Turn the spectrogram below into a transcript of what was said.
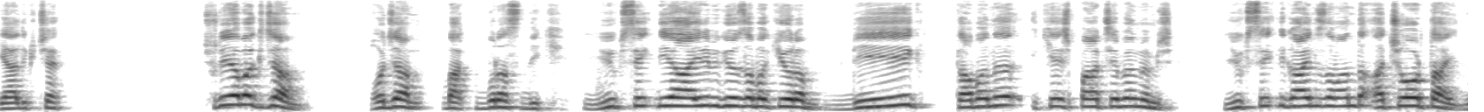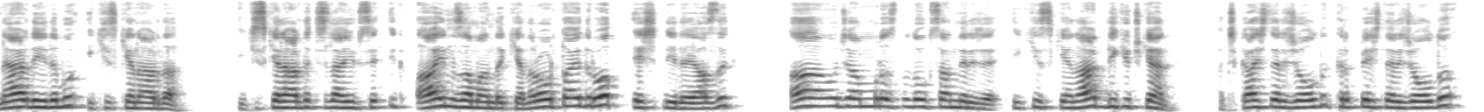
Geldik 3'e. Şuraya bakacağım. Hocam bak burası dik. Yüksekliğe ayrı bir gözle bakıyorum. Dik tabanı iki eş parçaya bölmemiş. Yükseklik aynı zamanda açı ortay. Neredeydi bu? İkizkenarda. İkizkenarda çizilen yükseklik aynı zamanda kenar ortaydır. Hop eşitliği de yazdık. Aa hocam burası da 90 derece. İkizkenar dik üçgen. Açı kaç derece oldu? 45 derece oldu.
